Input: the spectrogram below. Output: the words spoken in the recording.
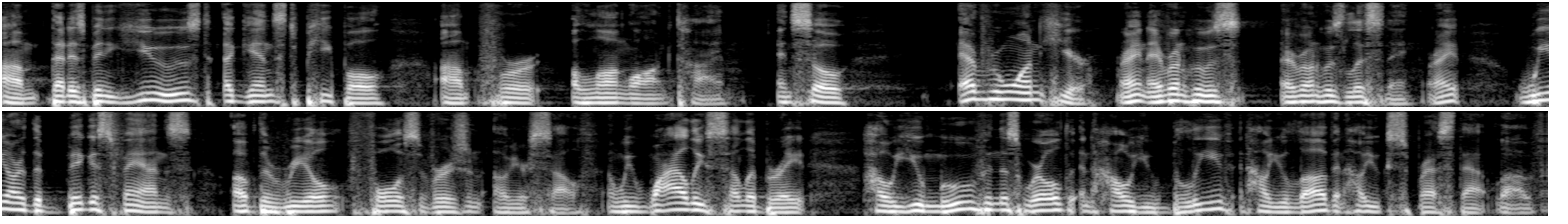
um, that has been used against people um, for a long, long time. And so, everyone here, right, everyone who's everyone who's listening, right, we are the biggest fans of the real, fullest version of yourself, and we wildly celebrate how you move in this world and how you believe and how you love and how you express that love.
